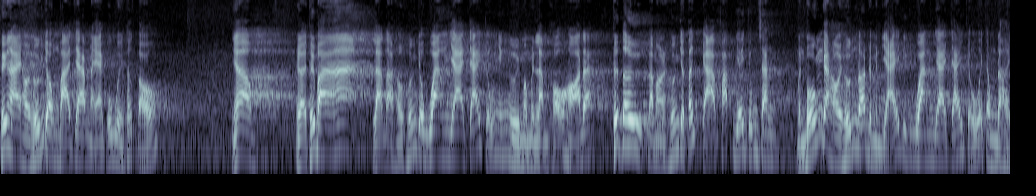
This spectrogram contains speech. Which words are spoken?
Thứ hai, hồi hướng cho ông bà, cha, mẹ của quyền thất tổ. Nhớ không? Rồi thứ ba là ta hồi hướng cho quan gia trái chủ, những người mà mình làm khổ họ đó thứ tư là mà hướng cho tất cả pháp giới chúng sanh. Mình bốn cái hồi hướng đó để mình giải đi quan gia trái chủ ở trong đời.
